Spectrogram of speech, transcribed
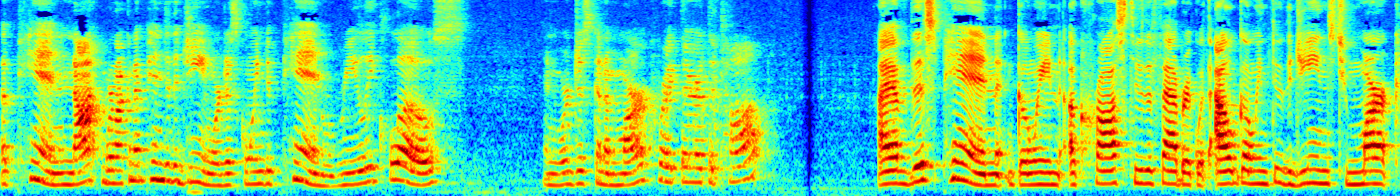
a pin, not, we're not going to pin to the jean, we're just going to pin really close and we're just going to mark right there at the top. I have this pin going across through the fabric without going through the jeans to mark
